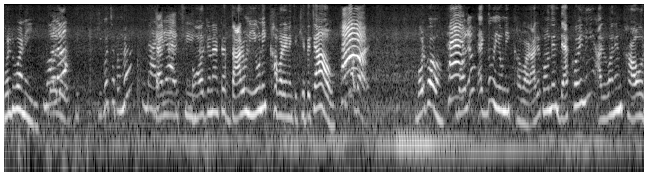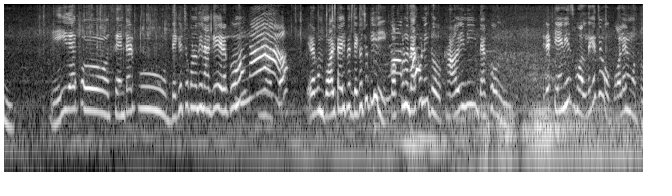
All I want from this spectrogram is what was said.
বল্টু বলো। কি করছ তোমরা? দাঁড়িয়ে আছি। তোমার জন্য একটা দারুণ ইউনিক খাবার এনেছি। খেতে চাও? খাবার? বলব? বলো। একদম ইউনিক খাবার। আগে কোনোদিন দেখোইনি আগে কোনোদিন খাওনি। এই দেখো সেন্টার ফুড দেখেছ কোনোদিন আগে এরকম? না। এরকম বল টাইপের দেখেছ কি? কখনো দেখোনি তো? খাওয়াইনি দেখোনি এটা টেনিস বল দেখেছ? বলের মতো।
